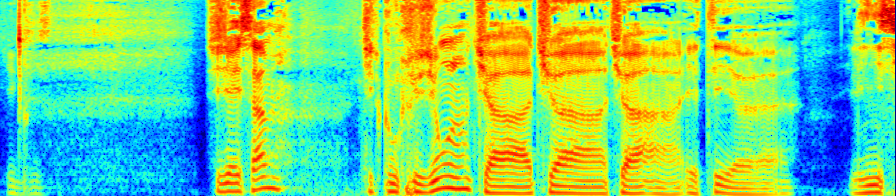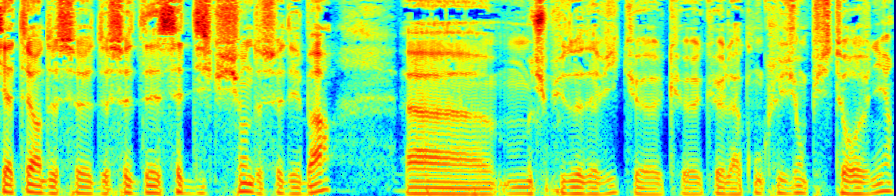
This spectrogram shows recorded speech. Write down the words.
qui existent. CJ Sam, petite conclusion. hein. Tu as, été euh, l'initiateur de ce, de ce, de cette discussion, de ce débat. Euh, je suis plutôt d'avis que, la conclusion puisse te revenir.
